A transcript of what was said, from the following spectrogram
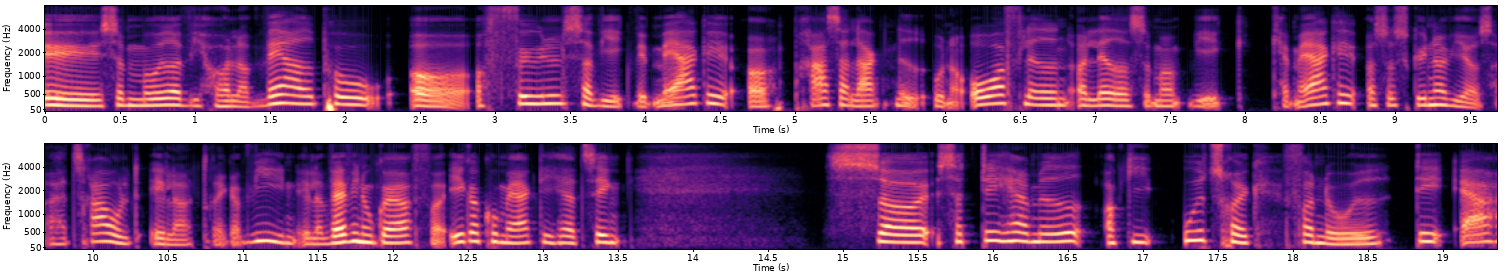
øh, som måder, vi holder vejret på, og, og følelser, vi ikke vil mærke, og presser langt ned under overfladen, og lader som om, vi ikke kan mærke, og så skynder vi os at have travlt, eller drikker vin, eller hvad vi nu gør, for ikke at kunne mærke de her ting. Så, så det her med at give udtryk for noget, det er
